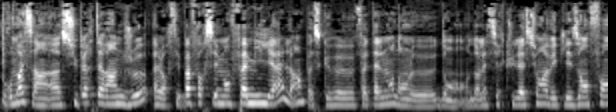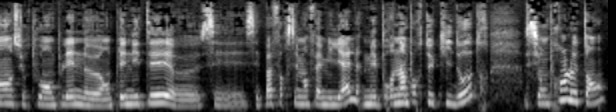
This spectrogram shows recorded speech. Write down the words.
Pour moi, c'est un, super terrain de jeu. Alors, c'est pas forcément familial, hein, parce que euh, fatalement, dans, le, dans, la circulation avec les enfants, surtout en, pleine, en plein été, c'est pas forcément familial. Mais pour n'importe qui d'autre, si on prend le temps,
